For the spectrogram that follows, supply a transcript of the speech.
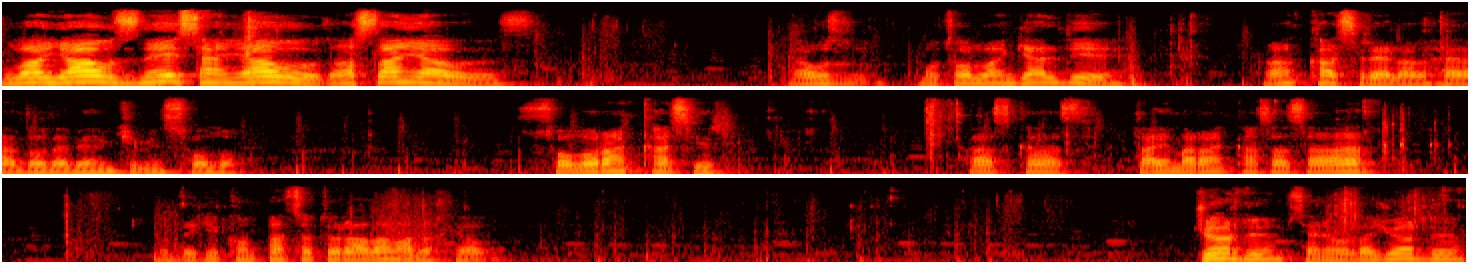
Ula Yavuz neysen Yavuz? Aslan Yavuz. Yavuz motorla geldi. Rank herhalde, herhalde o da benim kimin solo. Solo rank kasir. Kas kas. Daima rank kasasa. Buradaki kompansatörü alamadık ya. Gördüm. Seni orada gördüm.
